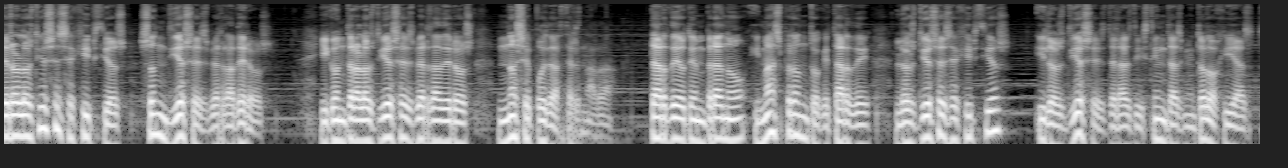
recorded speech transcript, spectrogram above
Pero los dioses egipcios son dioses verdaderos, y contra los dioses verdaderos no se puede hacer nada. Tarde o temprano, y más pronto que tarde, los dioses egipcios y los dioses de las distintas mitologías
